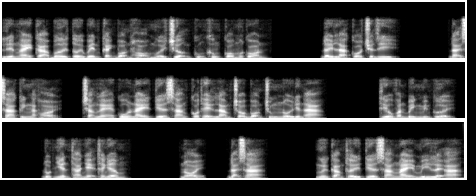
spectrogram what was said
Liền ngay cả bơi tới bên cạnh bọn họ mười trượng cũng không có một con đây là có chuyện gì? Đại xà kinh ngạc hỏi, chẳng lẽ cỗ này tia sáng có thể làm cho bọn chúng nổi đến a? Tiêu văn bình mỉm cười, đột nhiên thả nhẹ thanh âm, nói, đại xà, ngươi cảm thấy tia sáng này mỹ lệ a?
